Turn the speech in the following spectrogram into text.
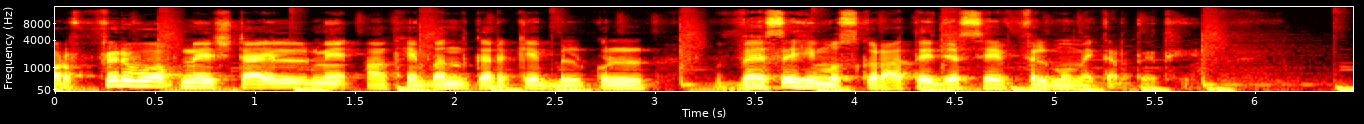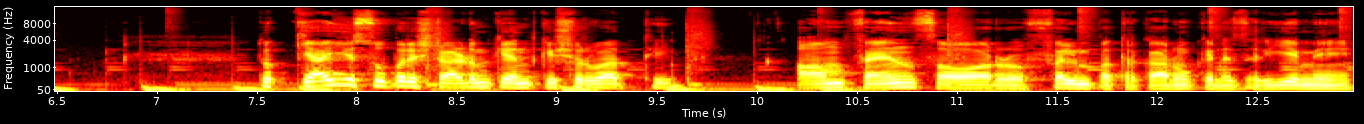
और फिर वो अपने स्टाइल में आँखें बंद करके बिल्कुल वैसे ही मुस्कुराते जैसे फ़िल्मों में करते थे। तो क्या ये सुपर स्टारडम के अंत की शुरुआत थी? आम फैंस और फ़िल्म पत्रकारों के नज़रिए में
